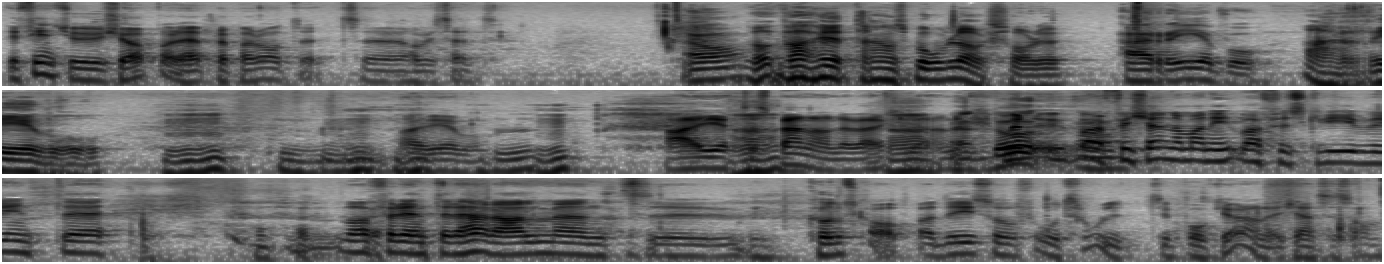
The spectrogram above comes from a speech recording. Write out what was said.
Det finns ju att köpa det här preparatet eh, har vi sett. Ja, Va, vad heter hans bolag sa du? Arevo. Arevo. Mm. Arevo. Mm. Ja, jättespännande verkligen. Men då- men varför känner man in- varför skriver inte varför är inte det här allmänt eh, kunskap? Det är så otroligt epokgörande känns det som.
